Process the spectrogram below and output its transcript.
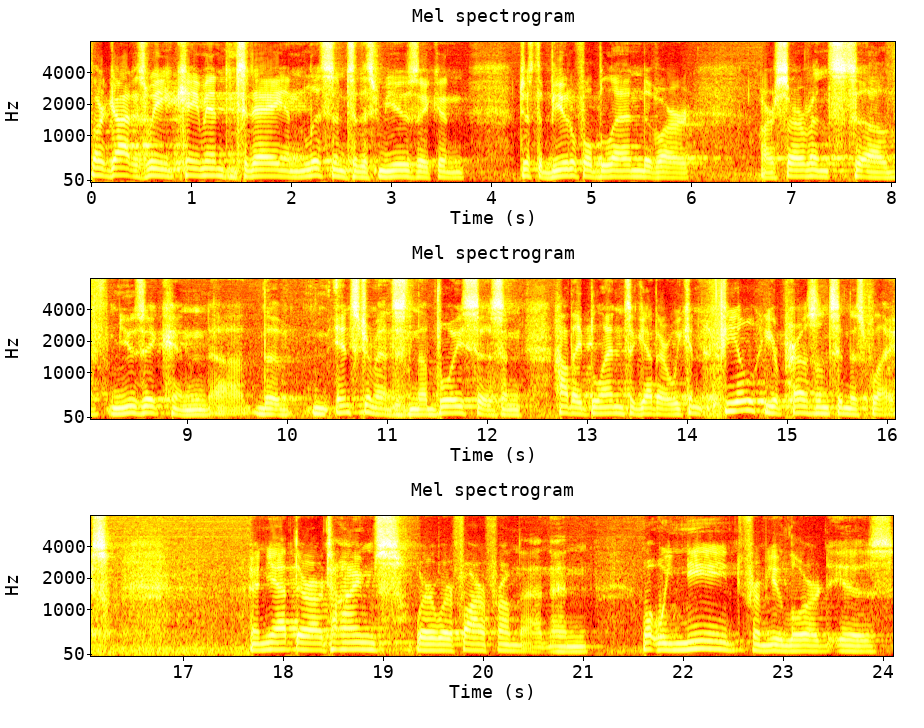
Lord God, as we came in today and listened to this music and just the beautiful blend of our our servants of music and uh, the instruments and the voices and how they blend together, we can feel your presence in this place. And yet, there are times where we're far from that. And what we need from you, Lord, is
